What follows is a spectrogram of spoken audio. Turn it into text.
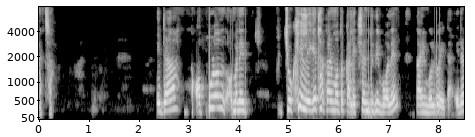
আচ্ছা। এটা অপূরণ মানে চোখে লেগে থাকার মতো কালেকশন যদি বলেন তা আমি বলব এটা। এটা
